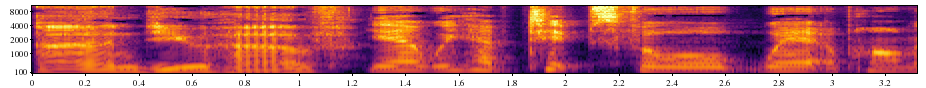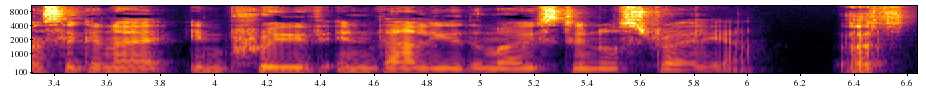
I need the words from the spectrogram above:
And you have Yeah, we have tips for where apartments are going to improve in value the most in Australia. That's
